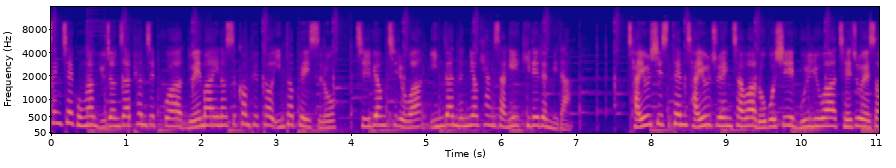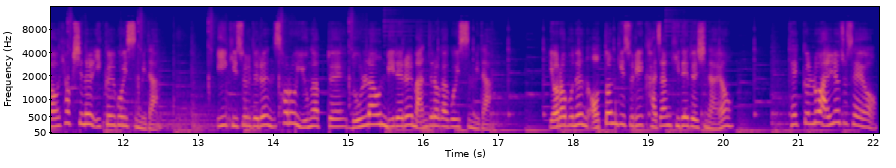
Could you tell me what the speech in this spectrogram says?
생체 공학 유전자 편집과 뇌 마이너스 컴퓨터 인터페이스로 질병 치료와 인간 능력 향상이 기대됩니다. 자율 시스템 자율주행차와 로봇이 물류와 제조에서 혁신을 이끌고 있습니다. 이 기술들은 서로 융합돼 놀라운 미래를 만들어가고 있습니다. 여러분은 어떤 기술이 가장 기대되시나요? 댓글로 알려주세요.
